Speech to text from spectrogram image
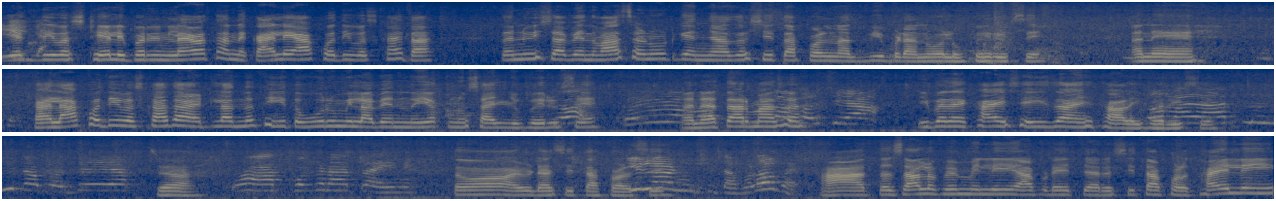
એક દિવસ ઠેલી ભરીને લાવ્યા હતા ને કાલે આખો દિવસ ખાતા તન્વિષાબેન વાસણ ઉટકે ને ત્યાં જો સીતાફળના બીબડાનું ઓલું ભર્યું છે. અને કાલે આખો દિવસ ખાતા એટલા જ નથી તો ઉર્મિલાબેનનું એકનું સાલ્યું ભર્યું છે અને અત્યારમાં છે એ બધા ખાય છે એ જાય થાળી ભરી છે. જા તો આવડા સીતાફળ છે. હા તો ચાલો ફેમિલી આપણે અત્યારે સીતાફળ ખાઈ લઈએ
